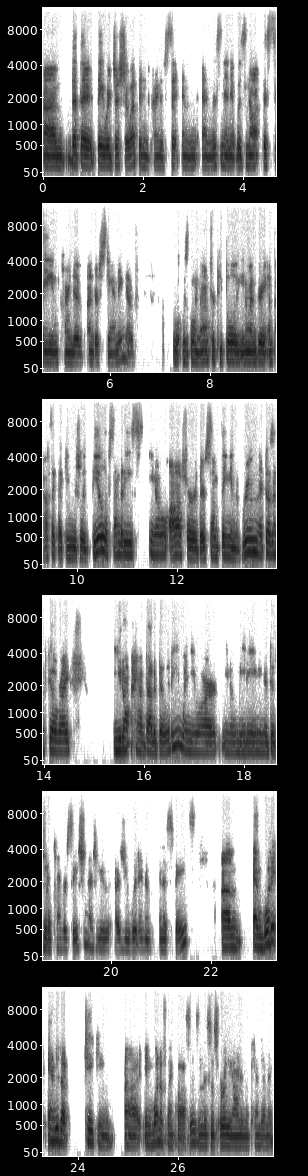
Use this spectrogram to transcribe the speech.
um, that they, they would just show up and kind of sit and, and listen. And it was not the same kind of understanding of what was going on for people. You know, I'm very empathic. I can usually feel if somebody's, you know, off or there's something in the room that doesn't feel right. You don't have that ability when you are, you know, mediating a digital conversation as you as you would in a in a space. Um, and what it ended up taking uh, in one of my classes, and this was early on in the pandemic,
